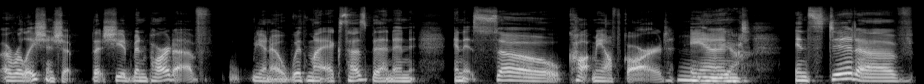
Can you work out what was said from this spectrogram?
a relationship that she had been part of, you know, with my ex husband, and and it so caught me off guard. Mm. and Yeah. instead of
